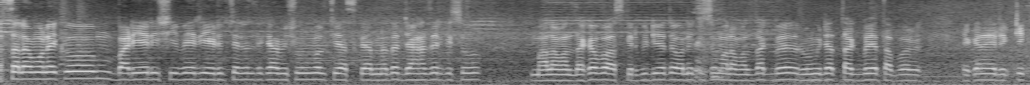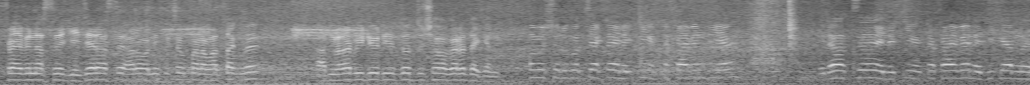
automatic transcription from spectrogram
আসসালামু আলাইকুম, বাড়িয়া রিসিভের ইউটিউব চ্যানেল থেকে আমি সুমন বলছি। আজকে আপনাদের জাহাজের কিছু মালামাল দেখাবো। আজকের ভিডিওতে অনেক কিছু মালামাল থাকবে রুম হিটার থাকবে, তারপর এখানে ইলেকট্রিক ফ্রাইভেন আছে, গিজার আছে আরও অনেক কিছু মালামাল থাকবে। আপনারা ভিডিওটি ধৈর্য সহকারে দেখেন। আমি শুরু করছি একটা ইলেকট্রিক একটা ফ্রাইভেন দিয়ে। এটা হচ্ছে ইলেকট্রিক একটা ফ্রাইভেন এদিকে আপনার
